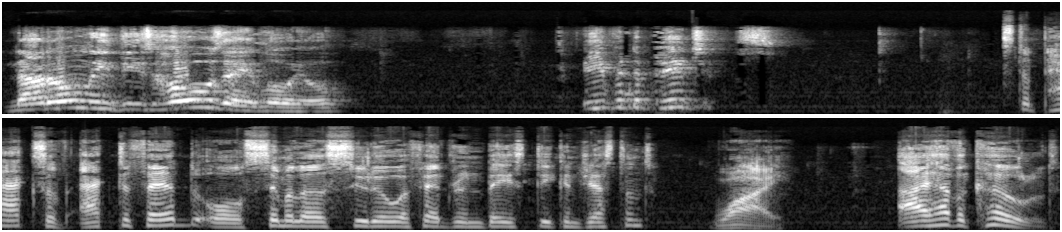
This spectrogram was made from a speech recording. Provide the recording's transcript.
Not only these hoes ain't loyal, even the pigeons. packs of Actifed or similar pseudoephedrine-based decongestant. Why? I have a cold.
